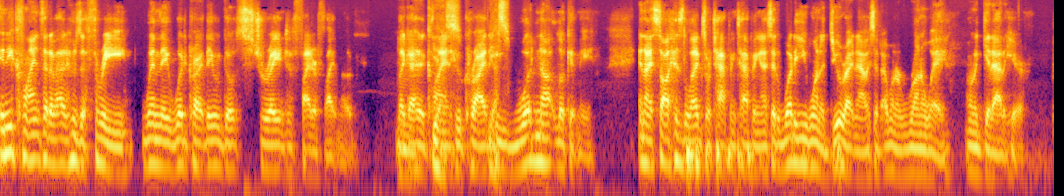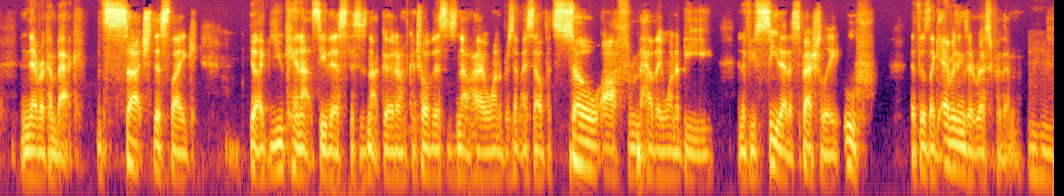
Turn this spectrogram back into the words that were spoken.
any clients that I've had who's a three, when they would cry, they would go straight into fight or flight mode. Like I had a mm. client Yes. who cried, Yes. he would not look at me. And I saw his legs were tapping, tapping. I said, What do you want to do right now? He said, I want to run away. I want to get out of here and never come back. It's such this like, you're like, you cannot see this. This is not good. I don't have control of this. This is not how I want to present myself. It's so off from how they want to be. And if you see that, especially, oof, it feels like everything's at risk for them Mhm.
